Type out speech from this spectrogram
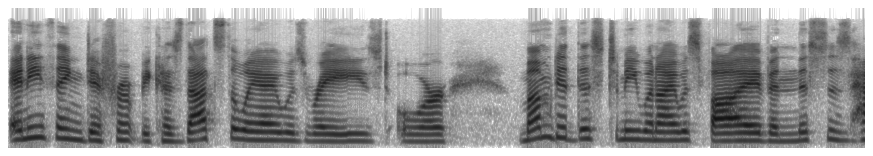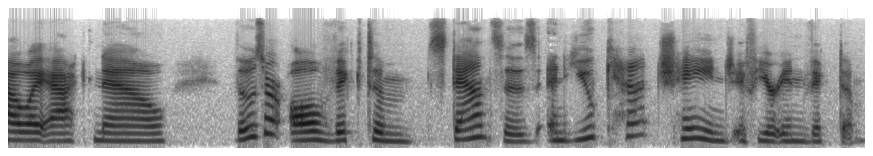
anything different because that's the way i was raised or mom did this to me when i was 5 and this is how i act now those are all victim stances and you can't change if you're in victim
